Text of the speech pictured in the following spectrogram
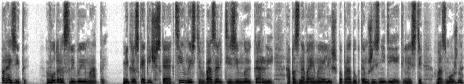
Паразиты, водорослевые маты, Микроскопическая активность в базальте земной коры, опознаваемая лишь по продуктам жизнедеятельности, возможно,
